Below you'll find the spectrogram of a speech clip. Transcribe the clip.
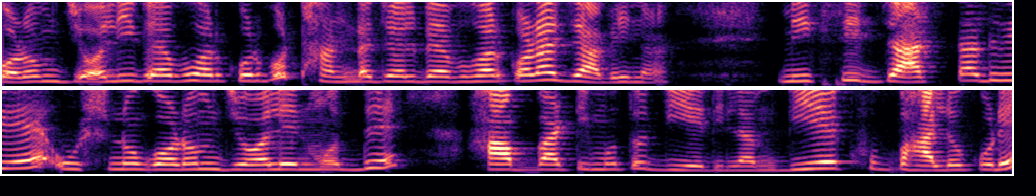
গরম জলই ব্যবহার করব। ঠান্ডা জল ব্যবহার করা যাবে না। মিক্সির জারটা ধুয়ে উষ্ণ গরম জলের মধ্যে হাফ বাটি মতো দিয়ে দিলাম। দিয়ে খুব ভালো করে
